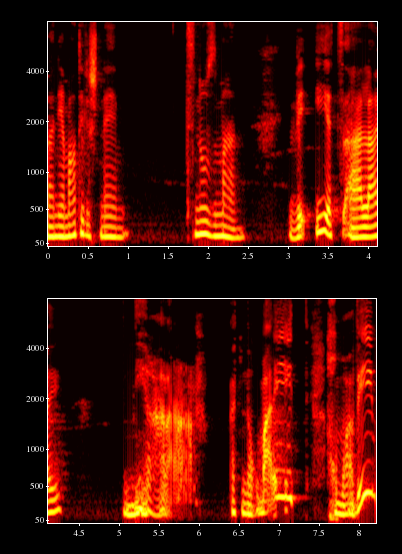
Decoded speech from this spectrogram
ואני אמרתי לשניהם, תנו זמן. והיא יצאה עליי, נראה לך, את נורמלית, אנחנו אוהבים,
